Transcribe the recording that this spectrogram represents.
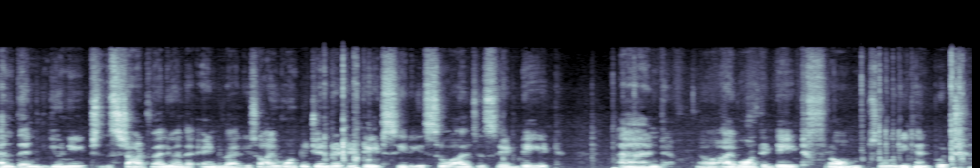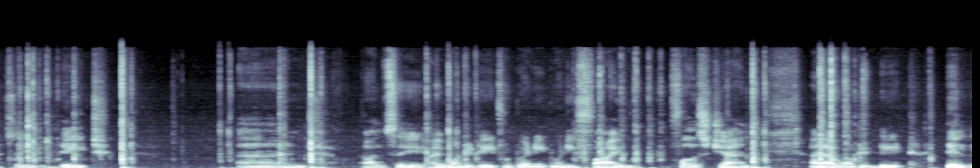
and then you need the start value and the end value. So I want to generate a date series. So I'll just say date and uh, I want a date from. So you can put say date and I'll say I want a date from 2025 first Jan and I want a date till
